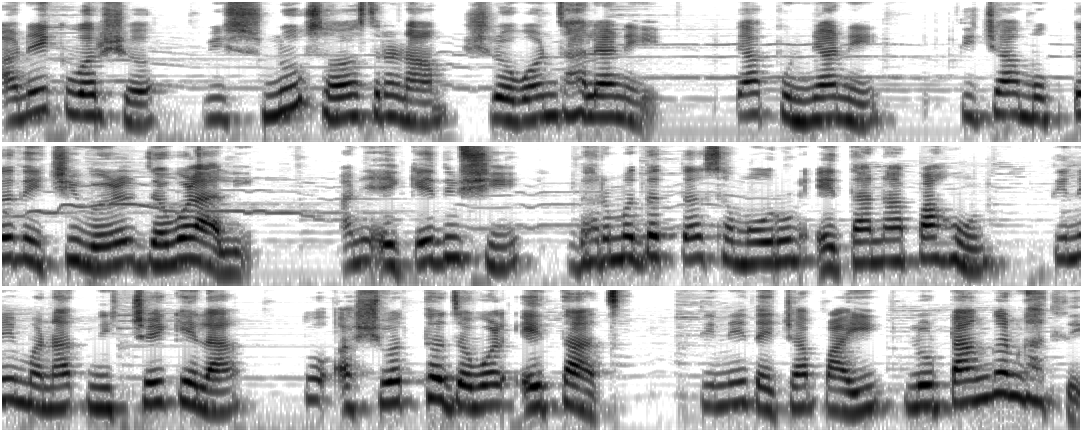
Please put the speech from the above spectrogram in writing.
अनेक वर्ष विष्णू सहस्त्रनाम श्रवण झाल्याने त्या पुण्याने तिच्या मुक्ततेची वेळ जवळ आली आणि एके दिवशी धर्मदत्त समोरून येताना पाहून तिने मनात निश्चय केला तो अश्वत्थ जवळ येताच तिने त्याच्या पायी लोटांगण घातले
